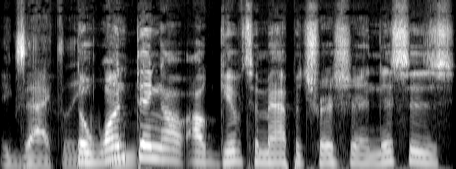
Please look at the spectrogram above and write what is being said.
Exactly. The one And- thing I'll, I'll give to Matt Patricia, and this is,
